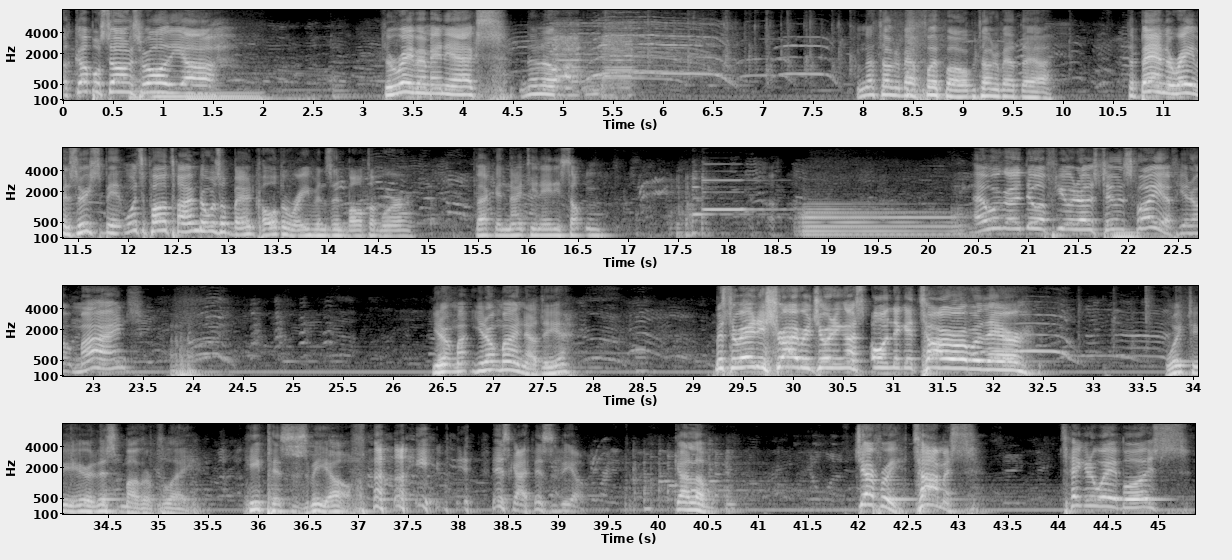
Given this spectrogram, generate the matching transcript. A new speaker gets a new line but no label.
a couple songs for all the uh, the Raven Maniacs. No, no. I- I'm not talking about football. I'm talking about the the band, the Ravyns. There used to be once upon a time there was a band called the Ravyns in Baltimore, back in 1980 something. And we're gonna do a few of those tunes for you if you don't mind. You don't mind? You don't mind now, do you? Mr. Andy Shriver joining us on the guitar over there. Wait till you hear this mother play. He pisses me off. this guy pisses me off. Gotta love him. Jeffrey, Thomas, take it away, boys.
